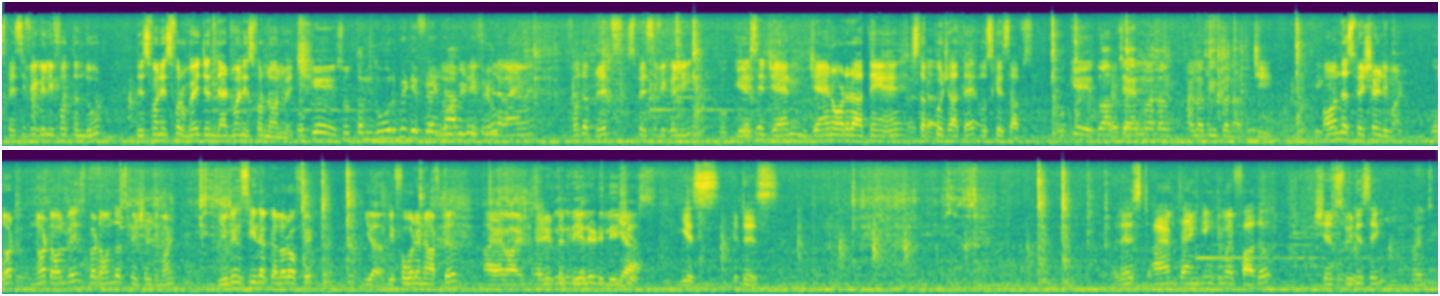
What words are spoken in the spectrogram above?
specifically for tandoor this one is for veg and that one is for non veg okay so tandoor भी डिफरेंट डिफरेंट लगाए हुए हैं। For the breads specifically Okay. जैसे जैन जैन ऑर्डर आते हैं अच्छा। सब कुछ आता है उसके हिसाब से ओके तो आप जैन वाला खाना भी बनाते हो जी not Okay. not always but on the special demand you can see the color of it Yeah. before and after i have added the looking really cream. delicious. yeah. yes it is rest i am thanking to my father chef sweetie singh हाँ जी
